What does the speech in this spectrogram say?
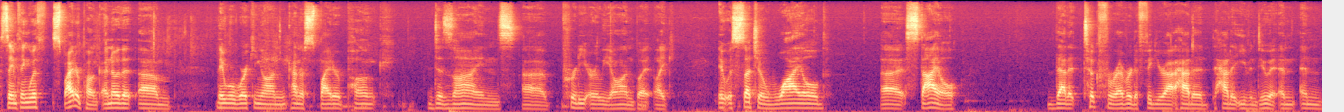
same thing with Spider Punk. I know that um, they were working on kind of Spider Punk designs uh, pretty early on, but like it was such a wild uh, style that it took forever to figure out how to how to even do it. And and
